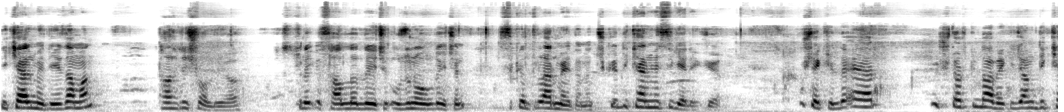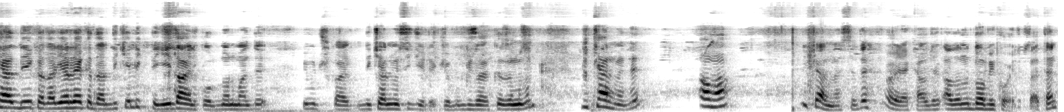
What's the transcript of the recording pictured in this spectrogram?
dikelmediği zaman tahriş oluyor. Sürekli salladığı için, uzun olduğu için sıkıntılar meydana çıkıyor. Dikelmesi gerekiyor. Bu şekilde eğer 3-4 gün daha bekleyeceğim. Dikeldiği kadar, yarıya kadar dikeldik de 7 aylık oldu. Normalde 1,5 aylık dikelmesi gerekiyor bu güzel kızımızın. Dikelmedi. Ama dikelmezse de öyle kalacak. Adını Dobi koyduk zaten.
